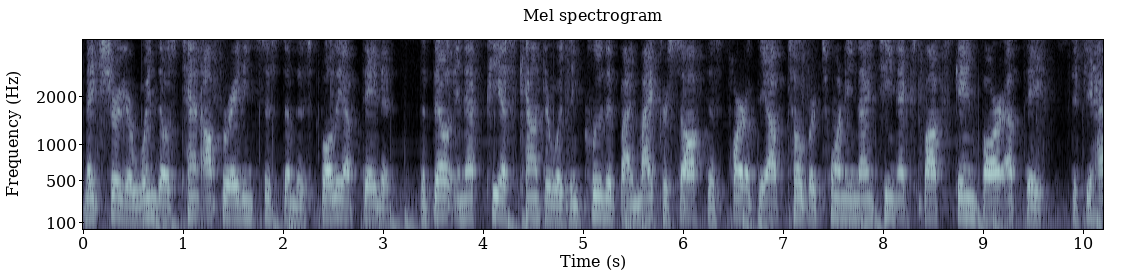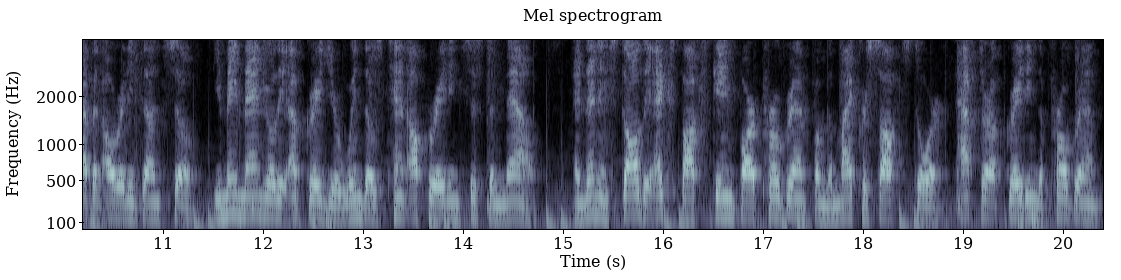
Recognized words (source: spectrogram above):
make sure your Windows 10 operating system is fully updated. The built-in FPS counter was included by Microsoft as part of the October 2019 Xbox Game Bar update. If you haven't already done so, you may manually upgrade your Windows 10 operating system now and then install the Xbox Game Bar program from the Microsoft Store. After upgrading the program,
